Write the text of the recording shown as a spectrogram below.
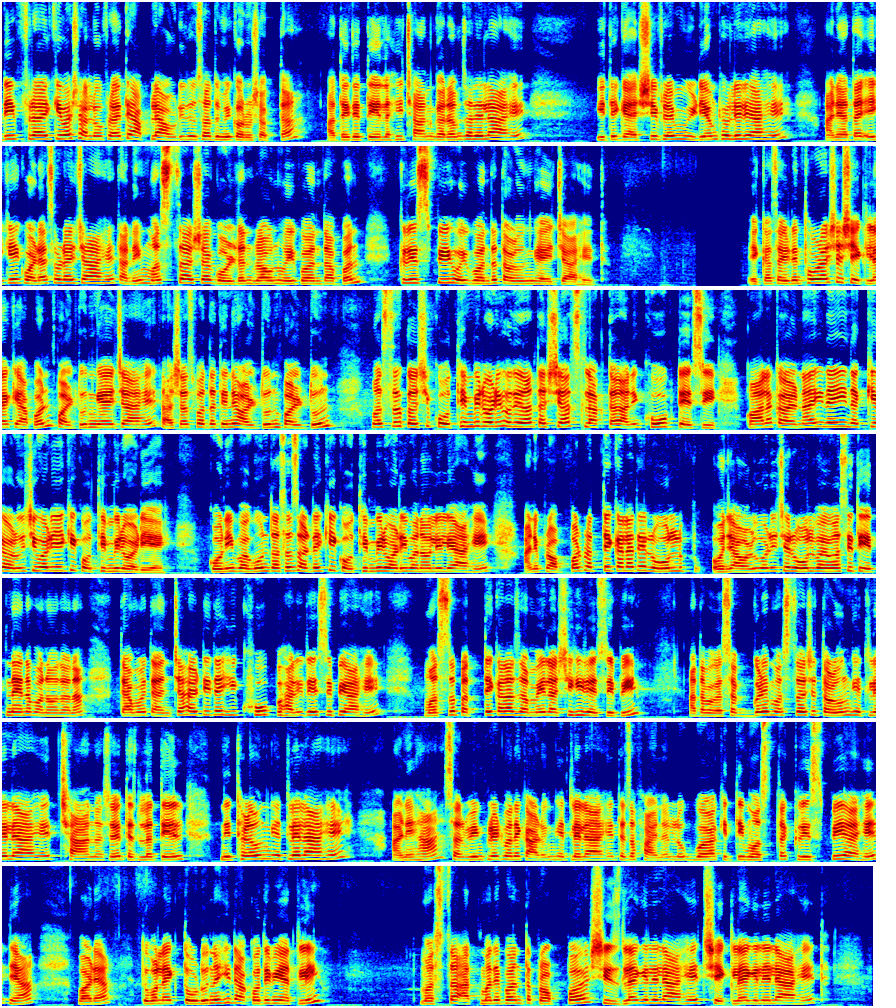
डीप फ्राय किंवा शॅलो फ्राय ते आपल्या आवडीनुसार तुम्ही करू शकता. आता इथे तेलही छान गरम झालेलं आहे. इथे गॅसची फ्लेम मिडियम ठेवलेली आहे. आणि आता एक एक वड्या सोडायच्या आहेत आणि मस्त अशा गोल्डन ब्राऊन होईपर्यंत आपण क्रिस्पी होईपर्यंत तळून घ्यायच्या आहेत. एका साईडने थोड्याशा शेकल्या की आपण पलटून घ्यायच्या आहेत. अशाच पद्धतीने अलटून पलटून मस्त कशी कोथिंबीर वडी होते ना तशाच लागतात आणि खूप टेस्टी कोणाला कळणारही नाही नक्की अळूची वडी आहे की कोथिंबीर वडी आहे? कोणी बघून तसंच वाटे की कोथिंबीर वडी बनवलेली आहे आणि प्रॉपर प्रत्येकाला ते रोल म्हणजे अळूवडीचे रोल व्यवस्थित येत नाही ना बनवताना. त्यामुळे त्यांच्यासाठी तर ही खूप भारी रेसिपी आहे. मस्त प्रत्येकाला जमेल अशी ही रेसिपी. आता बघा सगळे मस्त असे तळून घेतलेले आहेत छान असे त्यातलं तेल निथळवून घेतलेलं आहे आणि हा सर्विंग प्लेटमध्ये काढून घेतलेला आहे. त्याचा फायनल लुक बघा किती मस्त क्रिस्पी आहेत ह्या वड्या. तुम्हाला एक तोडूनही दाखवते मी यातली. मस्त आतमध्येपर्यंत प्रॉपर शिजल्या गेलेल्या आहेत शेकल्या गेलेल्या आहेत.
